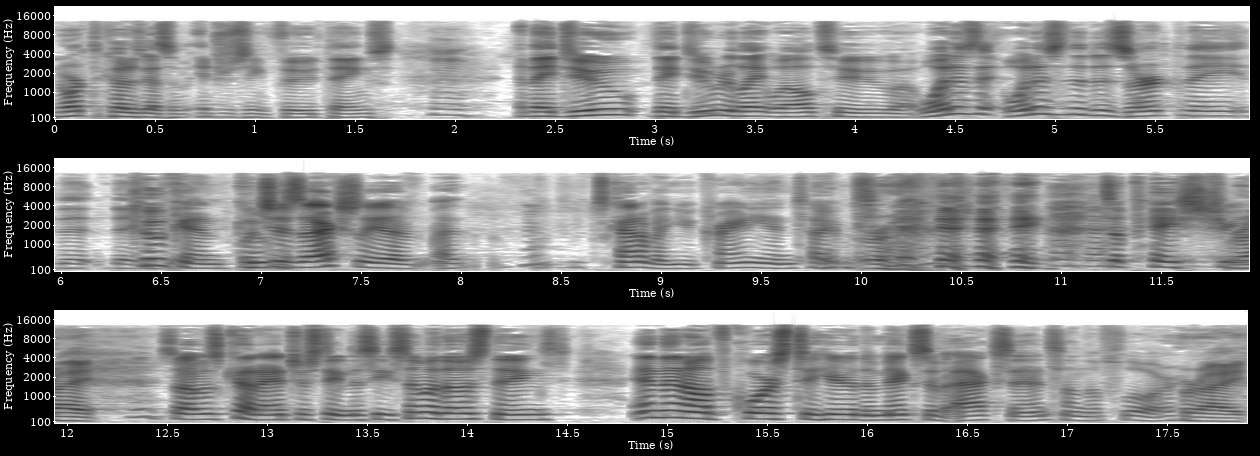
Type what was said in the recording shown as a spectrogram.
North Dakota's got some interesting food things, Hmm. and they do they do relate well to uh, what is it? What is the dessert they that they kuchen, which is actually a, a it's kind of a Ukrainian type. right, it's a pastry. right. So it was kind of interesting to see some of those things, and then of course to hear the mix of accents on the floor. Right.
